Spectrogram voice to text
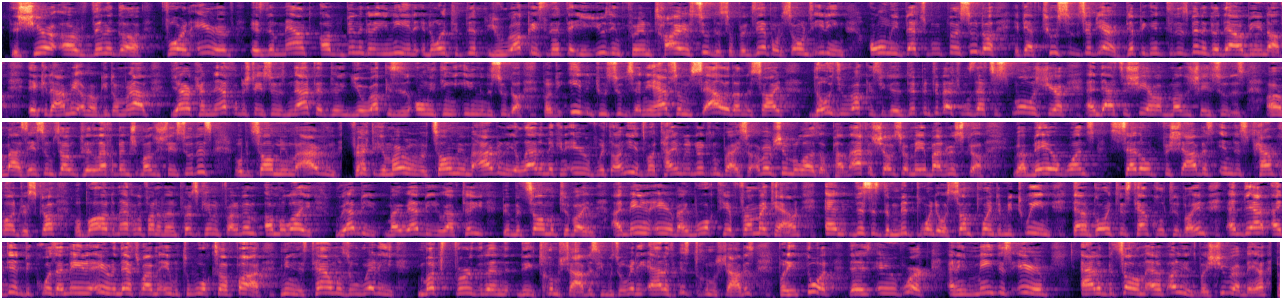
The share of vinegar for an Erev is the amount of vinegar that you need in order to dip in it that you're using for an entire Suda. So, for example, if someone's eating only vegetable for a Suda, if you have two Sudas of Yarak dipping into this vinegar, that would be enough. Ikadamri, Yarak HaNechel is not that the yurakis is the only thing you're eating in the Suda, but if you eat two Sudas and you have some salad on the side, those yurakis you're going to dip into vegetables, that's a smaller share, and that's a share of Mother Shei Sudas. In fact, the Gemara would tell me, you're allowed to make an Erev with onions. What time we're learned from Brisa? Rav Shimon Lazar, Pamacha Shavs Rameir Bad Riska. Rav Meir once settled for Shabbos in this town called Riska. Well, Baal Demechel in front of him. A person came in front of him. Amalai, Rebbe, my Rebbe, I made an Erev. I walked here from my town, and this is the midpoint or some point in between that I'm going to this town called Tivayin, and that I did because I made an Erev, and that's why I'm able to walk so far. Meaning this town was already much further than the Tchum Shabbos. He was already out of his Tchum Shabbos, but he thought that his Erev worked, and he made this Erev out of B'tzalim, out of onions, by Shiva Rameya,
